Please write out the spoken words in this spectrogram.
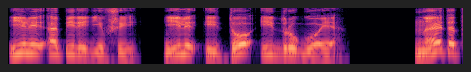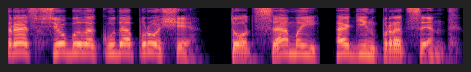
или опередивший, или и то, и другое. На этот раз все было куда проще, тот самый один процент.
